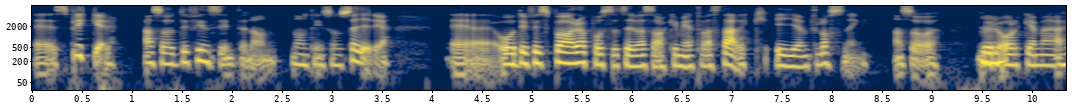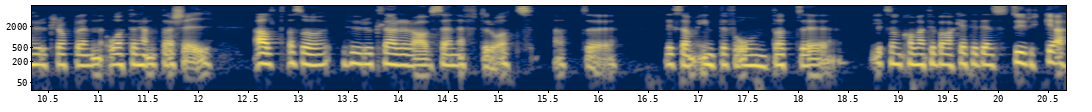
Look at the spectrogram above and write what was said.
eh, spricker. Alltså det finns inte någon, någonting som säger det. Eh, och det finns bara positiva saker med att vara stark i en förlossning. Alltså hur du orkar med, hur kroppen återhämtar sig. Allt, alltså hur du klarar av sen efteråt. Att eh, liksom inte få ont, att eh, liksom komma tillbaka till den styrka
